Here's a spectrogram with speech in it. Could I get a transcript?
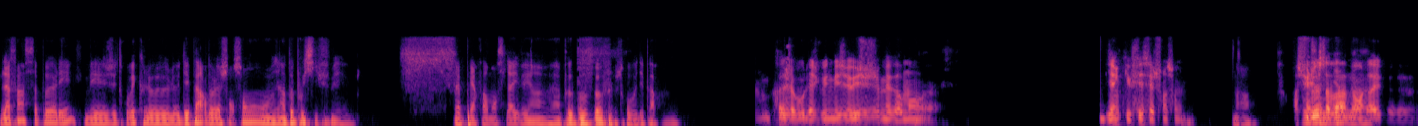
la fin, ça peut aller, mais j'ai trouvé que le, le, départ de la chanson est un peu poussif. Mais la performance live est un, peu bof-bof, je trouve, au départ. Après, j'avoue, la Green Misery, j'ai jamais vraiment euh, bien kiffé cette chanson. Non. En studio, ça va, mais en live, euh,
